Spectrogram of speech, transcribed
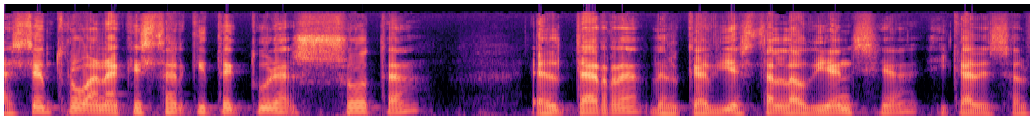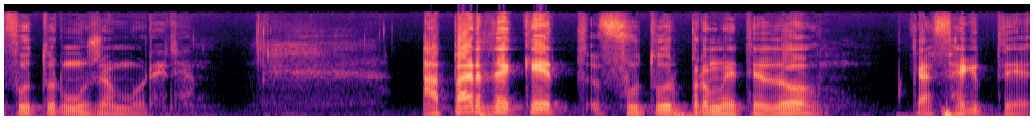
estem trobant aquesta arquitectura sota el terra del que havia estat l'audiència i que ha de ser el futur Museu Morera. A part d'aquest futur prometedor que afecta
